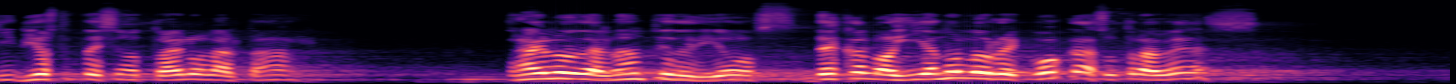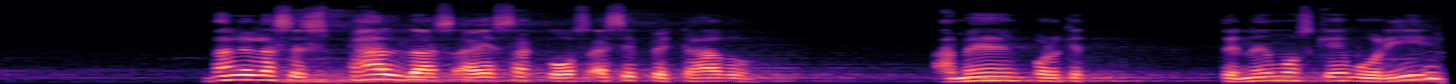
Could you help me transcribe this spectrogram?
Dios te está diciendo, tráelo al altar, tráelo delante de Dios, déjalo ahí, ya no lo recojas otra vez. Dale las espaldas a esa cosa, a ese pecado. Amén, porque tenemos que morir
